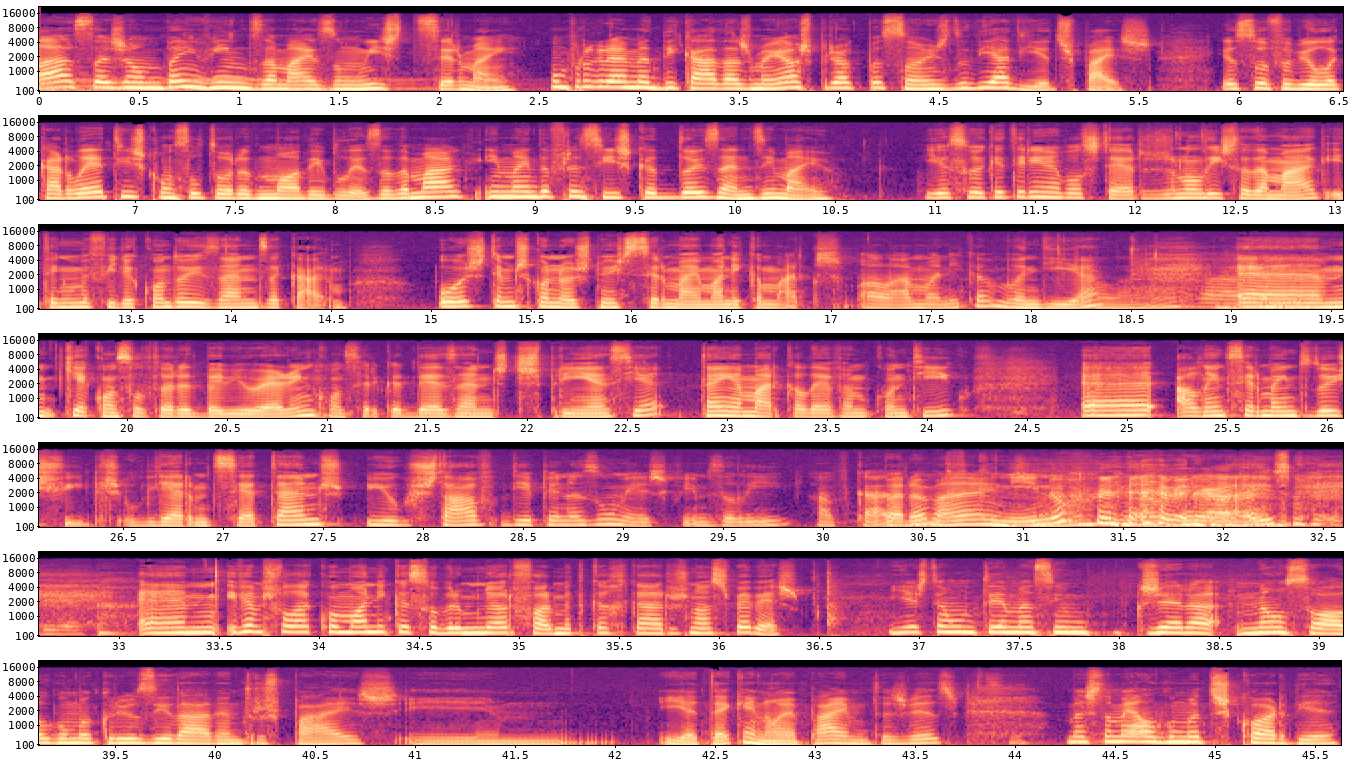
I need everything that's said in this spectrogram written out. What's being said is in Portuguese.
Olá, sejam bem-vindos a mais um Isto de Ser Mãe, um programa dedicado às maiores preocupações do dia a dia dos pais. Eu sou a Fabiola Carletis, consultora de moda e beleza da MAG e mãe da Francisca, de dois anos e meio. E eu sou a Catarina Bolster, jornalista da MAG e tenho uma filha com dois anos, a Carmo. Hoje temos connosco no Isto de Ser Mãe Mónica Marques. Olá, Mónica, bom dia. Olá. Um, que é consultora de baby wearing, com cerca de 10 anos de experiência. Tem a marca Leva-me Contigo. Uh, além de ser mãe de dois filhos, o Guilherme de 7 anos e o Gustavo de apenas um mês, que vimos ali há bocado. Parabéns. Pequenino. Parabéns. Um, e vamos falar com a Mónica sobre a melhor forma de carregar os nossos bebés. E este é um tema assim que gera não só alguma curiosidade entre os pais e, e até quem não é pai muitas vezes, Sim. mas também alguma discórdia.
